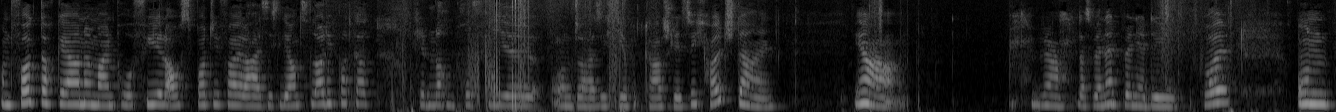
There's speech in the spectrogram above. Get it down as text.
Und folgt doch gerne mein Profil auf Spotify, da heiße ich Leon Slotty Podcast. Ich habe noch ein Profil und da heiße ich hier Podcast Schleswig-Holstein. Ja. Ja, das wäre nett, wenn ihr die folgt. Und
